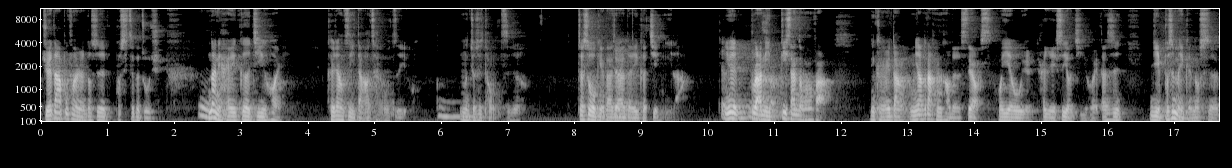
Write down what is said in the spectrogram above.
绝大部分人都是不是这个族群，嗯，那你还有一个机会可以让自己达到财务自由，嗯，那就是投资了。这是我给大家的一个建议啦，因为不然你第三种方法，你可能会当你要当很好的 sales 或业务员，他也是有机会，但是。也不是每个人都适合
